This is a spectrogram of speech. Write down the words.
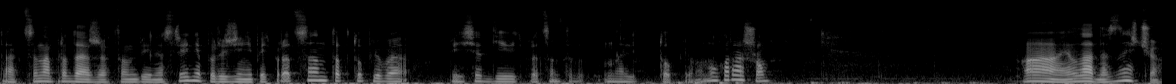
Так, цена продажи автомобиля. Среднее повреждение 5%. Топливо 59% налит топлива. Ну хорошо. А, ладно, знаешь что?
